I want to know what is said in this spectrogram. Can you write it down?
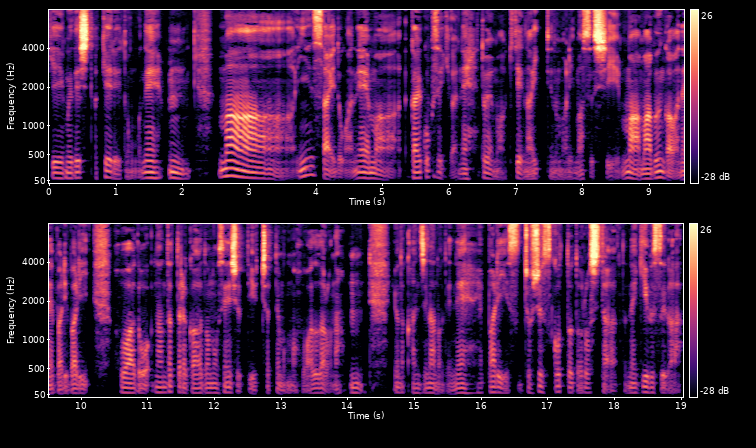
ゲームでしたけれどもね、うん。まあ、インサイドがね、まあ、外国籍がね、富山は来てないっていうのもありますし、まあまあ、文化はね、バリバリフォワード、なんだったらガードの選手って言っちゃっても、まあフォワードだろうな、うん、ような感じなのでね、やっぱりジョシュ・スコットとロシターとね、ギブスが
